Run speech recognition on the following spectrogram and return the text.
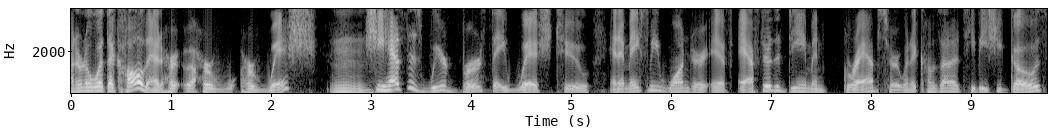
I don't know what to call that. Her her her wish. Mm. She has this weird birthday wish too, and it makes me wonder if after the demon grabs her when it comes out of TV, she goes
